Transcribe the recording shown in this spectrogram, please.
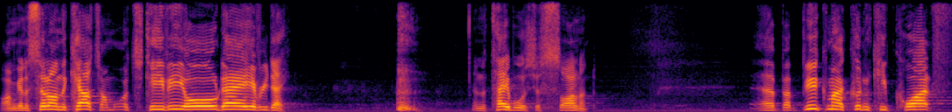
I'm going to sit on the couch and watch TV all day, every day. and the table was just silent. Uh, but Buchma couldn't keep quiet f-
